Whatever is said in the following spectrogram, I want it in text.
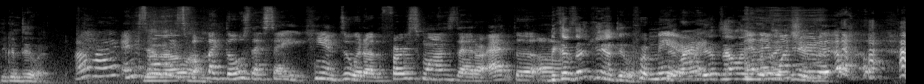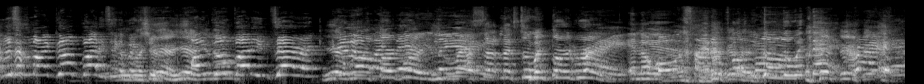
you can do it. All right. And it's You always know, like those that say you can't do it are the first ones that are at the um, Because they can't do it. premiere. They're, they're telling you and they, they want you to. this is my good buddy. Take a It's like, picture. yeah, yeah, my good know. buddy Derrick. Yeah, you we're know, like third they, grade. You they- right. sat next to me in third grade. Right, and the Yeah. whole time And I told you don't do it that. right.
